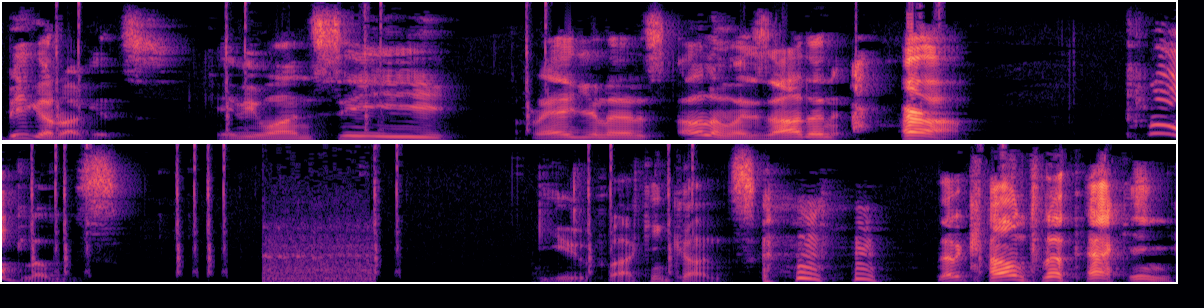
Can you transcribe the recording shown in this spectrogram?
bigger rockets. KV-1C, regulars, all of a sudden, problems. You fucking cunts. They're counterattacking.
